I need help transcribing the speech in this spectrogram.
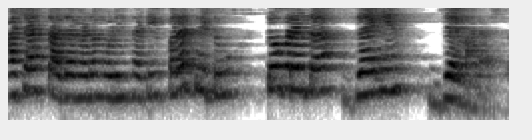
अशाच ताज्या घडामोडींसाठी परत भेटू. तोपर्यंत जय हिंद जय महाराष्ट्र.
